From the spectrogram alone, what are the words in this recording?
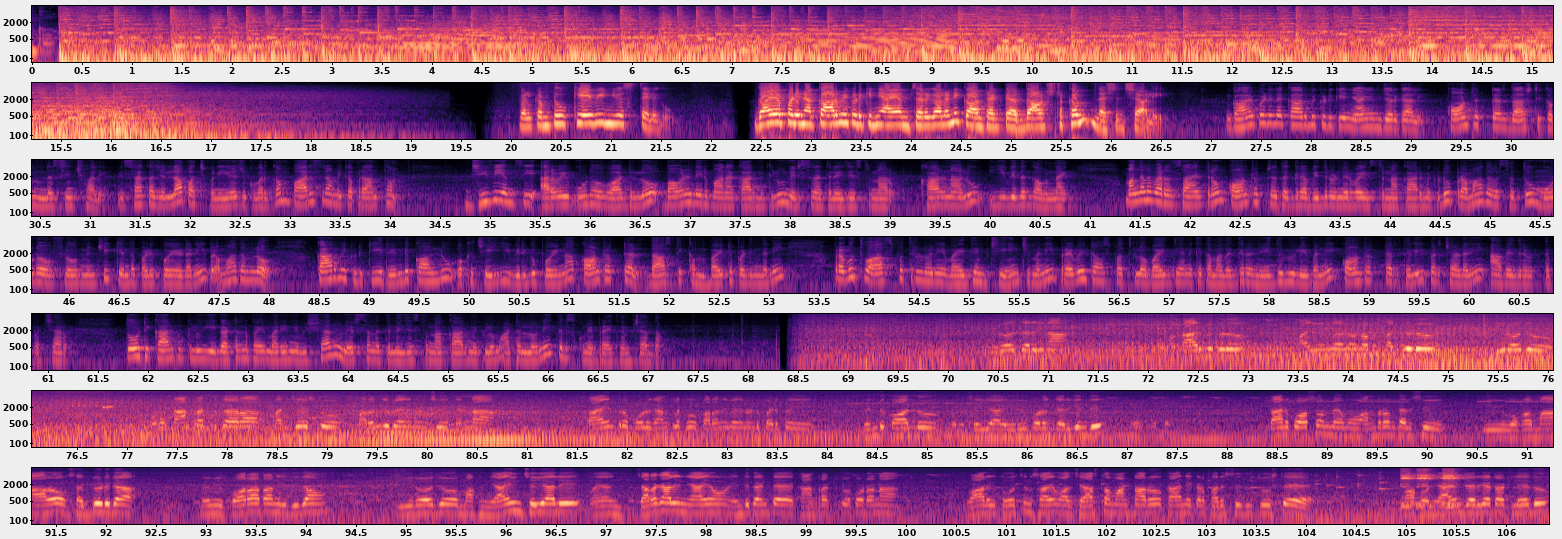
jungle. Welcome to KV news Telugu గాయపడిన కార్మికుడికి న్యాయం జరగాలని కాంట్రాక్టర్ దాష్టకం నశించాలి గాయపడిన కార్మికుడికి న్యాయం జరగాలి. కాంట్రాక్టర్ దాష్టికం నశించాలి. విశాఖ జిల్లా పశ్చిమ నియోజకవర్గం పారిశ్రామిక ప్రాంతం. జీవీఎంసీ అరవై మూడవ వార్డులో భవన నిర్మాణ కార్మికులు నిరసన తెలియజేస్తున్నారు. కారణాలు ఈ విధంగా ఉన్నాయి. మంగళవారం సాయంత్రం కాంట్రాక్టర్ దగ్గర విధులు నిర్వహిస్తున్న కార్మికుడు ప్రమాదవశత్తు మూడవ ఫ్లోర్ నుంచి కింద పడిపోయాడని ప్రమాదంలో కార్మికుడికి రెండు కాళ్ళు ఒక చెయ్యి విరిగిపోయినా కాంట్రాక్టర్ దాస్తికం బయటపడిందని ప్రభుత్వ ఆసుపత్రిలోనే వైద్యం చేయించమని ప్రైవేట్ ఆసుపత్రిలో వైద్యానికి తమ దగ్గర నిధులు లేవని కాంట్రాక్టర్ తెలియపరిచాడని ఆవేదన వ్యక్తపరిచారు. తోటి కార్మికులు ఈ ఘటనపై మరిన్ని విషయాలు నిరసన తెలియజేస్తున్న కార్మికులు మాటల్లోనే తెలుసుకునే ప్రయత్నం చేద్దాం. ఈరోజు జరిగిన ఒక కార్మికుడు మా యూనియన్ ఉన్న ఒక సభ్యుడు ఈరోజు ఒక కాంట్రాక్ట్ ద్వారా పనిచేస్తూ పరంజి నుంచి నిన్న సాయంత్రం మూడు గంటలకు పరంజి మీద నుండి పడిపోయి రెండు కాళ్ళు ఒక చెయ్య ఇరిగిపోవడం జరిగింది. దానికోసం మేము అందరం కలిసి ఈ ఒక మాలో ఒక సభ్యుడిగా మేము ఈ పోరాటానికి దిగాం. ఈరోజు మాకు న్యాయం చేయాలి మేము జరగాలి న్యాయం. ఎందుకంటే కాంట్రాక్టులు కూడా వాళ్ళకి తోచిన సాయం వాళ్ళు చేస్తామంటున్నారు. కానీ ఇక్కడ పరిస్థితులు చూస్తే మాకు న్యాయం జరిగేటట్టు లేదు.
